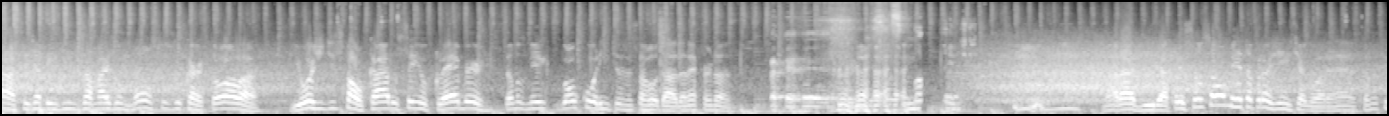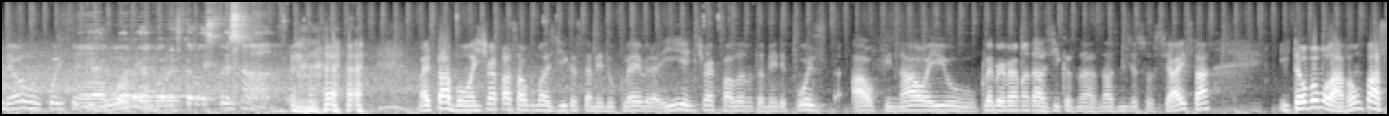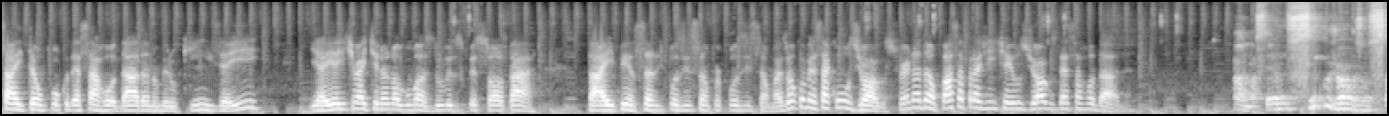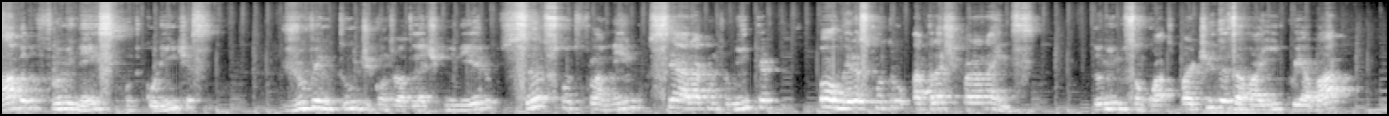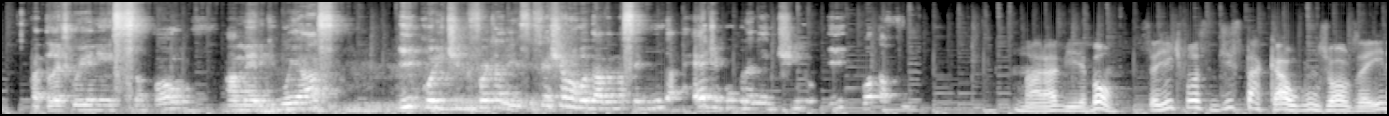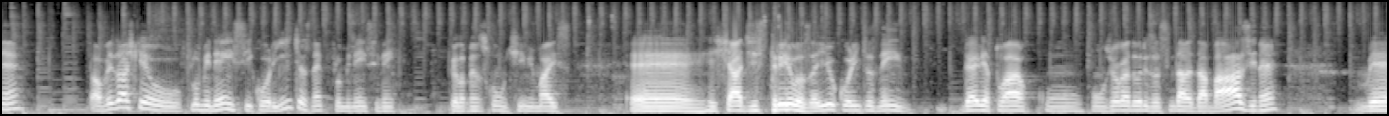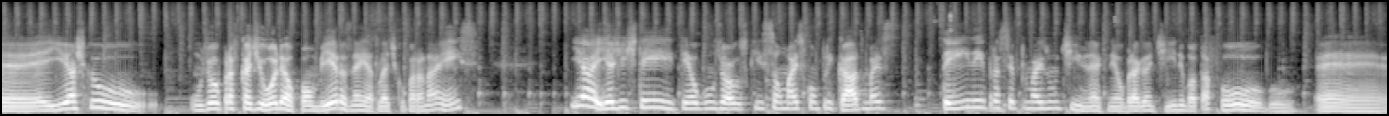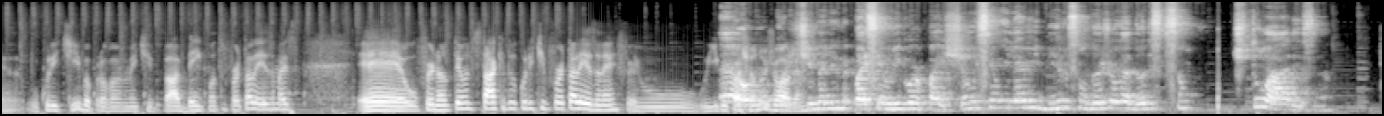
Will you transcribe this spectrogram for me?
Olá, sejam bem-vindos a mais um Monstros do Cartola. E hoje desfalcado, sem o Kleber, estamos meio igual o Corinthians nessa rodada, né, Fernando? Maravilha, a pressão só aumenta pra gente agora, né? Estamos que nem o Corinthians é, agora, agora fica mais pressionado. Mas tá bom, a gente vai passar algumas dicas também do Kleber aí, a gente vai falando também depois, ao final aí o Kleber vai mandar as dicas na, nas mídias sociais, tá? Então vamos lá, vamos passar então um pouco dessa rodada número 15 aí, e aí a gente vai tirando algumas dúvidas, o pessoal tá, tá aí pensando de posição por posição. Mas vamos começar com os jogos. Fernandão, passa pra gente aí os jogos dessa rodada. Ah, nós teremos cinco jogos no sábado, Fluminense contra Corinthians, Juventude contra o Atlético Mineiro, Santos contra o Flamengo, Ceará contra o Inter, Palmeiras contra o Atlético Paranaense. Domingo são quatro partidas, Havaí e Cuiabá, Atlético Goianiense e São Paulo, América e Goiás, e Coritiba e Fortaleza. E fechando a rodada na segunda, Red Bull Bragantino e Botafogo. Maravilha. Bom, se a gente fosse destacar alguns jogos aí, né? Talvez eu acho que o Fluminense e Corinthians, né? O Fluminense vem pelo menos com um time mais é, recheado de estrelas aí. O Corinthians nem deve atuar com, com os jogadores assim da, da base, né? É, e acho que o, um jogo para ficar de olho é o Palmeiras, né? E Atlético Paranaense. E aí a gente tem, tem alguns jogos que são mais complicados, mas tendem para ser por mais um time, né? Que nem o Bragantino e Botafogo. É, o Curitiba provavelmente vai bem contra o Fortaleza, mas é, o Fernando tem um destaque do Curitiba e Fortaleza, né? O, o Igor é, Paixão não joga. O Curitiba né? vai ser o Igor Paixão e ser o Guilherme Biro, são dois jogadores que são titulares, né?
